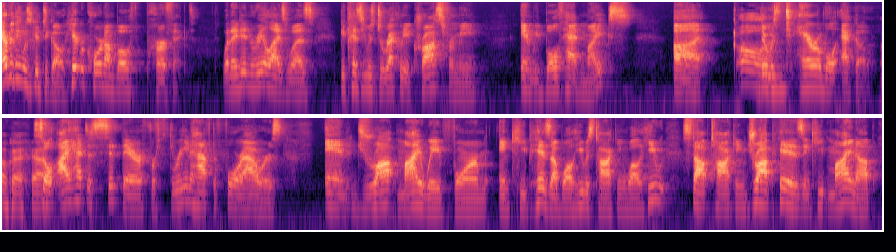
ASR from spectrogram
everything was good to go. Hit record on both, perfect. What I didn't realize was because he was directly across from me, and we both had mics, uh, oh, there was terrible echo. okay. Yeah. So I had to sit there for three and a half to four hours and drop my waveform and keep his up while he was talking, while he stopped talking, drop his and keep mine up.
